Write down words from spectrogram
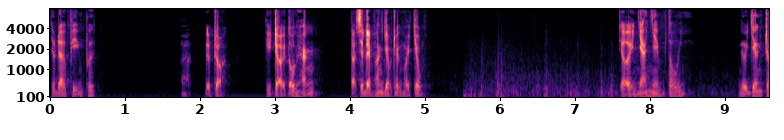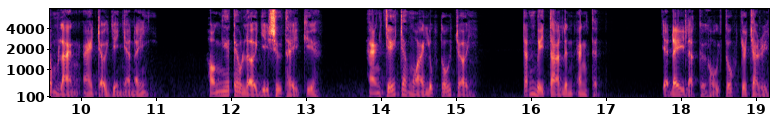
cho đỡ phiền phức. À, Được rồi. Khi trời tối hẳn Ta sẽ đem hắn vào rừng mà chung Trời nhá nhem tối Người dân trong làng ai trở về nhà nấy. Họ nghe theo lời vị sư thầy kia Hạn chế ra ngoài lúc tối trời Tránh bị tà linh ăn thịt. Và đây là cơ hội tốt cho Chari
